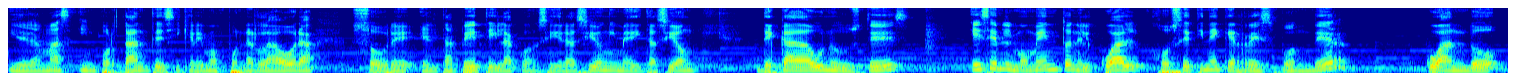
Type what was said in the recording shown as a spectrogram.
y de las más importantes, si queremos ponerla ahora sobre el tapete y la consideración y meditación de cada uno de ustedes, es en el momento en el cual José tiene que responder cuando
